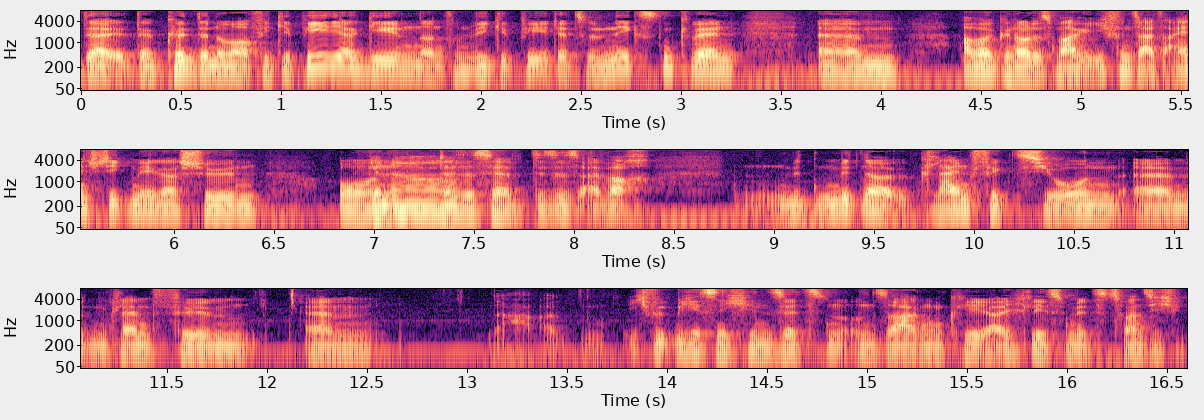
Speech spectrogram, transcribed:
da, da könnt ihr nochmal auf Wikipedia gehen und dann von Wikipedia zu den nächsten Quellen. Ähm, aber genau das mag ich. Ich finde es als Einstieg mega schön und genau. das ist ja, das ist einfach mit, mit einer kleinen Fiktion, äh, mit einem kleinen Film, ähm, ich würde mich jetzt nicht hinsetzen und sagen, okay, ich lese mir jetzt 20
